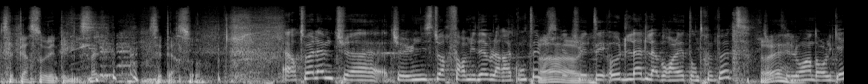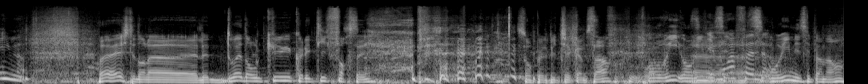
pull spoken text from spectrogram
C'est perso les pénis. C'est perso. Alors toi, Lem, tu as, tu as une histoire formidable à raconter puisque ah, tu étais au-delà de la branlette entre potes. Tu étais loin dans le game. Ouais, ouais j'étais dans la, le doigt dans le cul collectif forcé. si on peut le pitcher comme ça. On rit, on rit, mais, moins fun. on rit mais c'est pas marrant.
